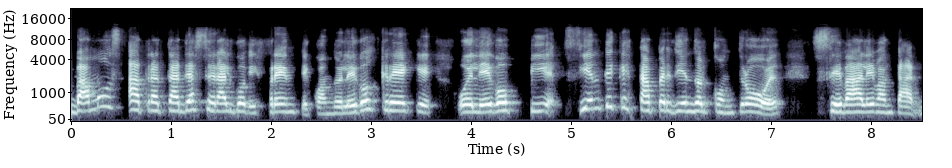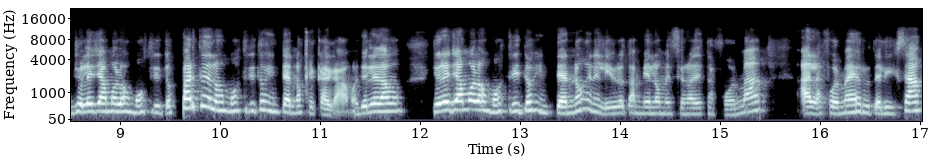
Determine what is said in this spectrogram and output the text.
vamos a tratar de hacer algo diferente. Cuando el ego cree que o el ego siente que está perdiendo el control, se va a levantar. Yo le llamo los monstruitos, parte de los monstruitos internos que cargamos. Yo le, damos, yo le llamo los monstruitos internos, en el libro también lo menciona de esta forma, a la forma de Ruteliza.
